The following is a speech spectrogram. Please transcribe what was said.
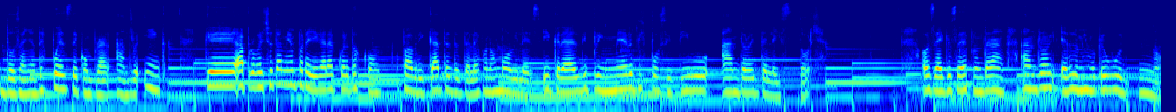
dos años después de comprar Android Inc., que aprovechó también para llegar a acuerdos con fabricantes de teléfonos móviles y crear el primer dispositivo Android de la historia. O sea que ustedes preguntarán, ¿Android es lo mismo que Google? No.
